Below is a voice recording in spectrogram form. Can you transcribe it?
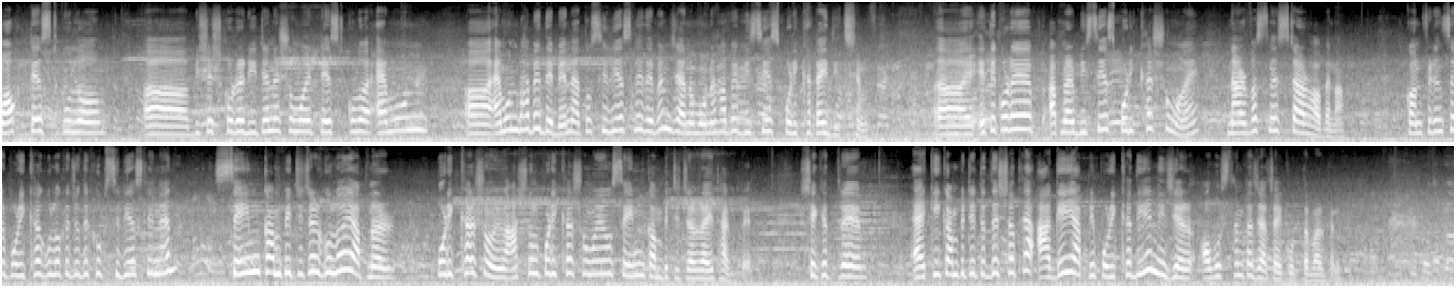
মক টেস্টগুলো বিশেষ করে রিটার্নের সময় টেস্টগুলো এমন এমনভাবে দেবেন, এত সিরিয়াসলি দেবেন যেন মনে হবে বিসিএস পরীক্ষাটাই দিচ্ছেন। এতে করে আপনার বিসিএস পরীক্ষার সময় নার্ভাসনেসটা আর হবে না। কনফিডেন্সের পরীক্ষাগুলোকে যদি খুব সিরিয়াসলি নেন, সেম কম্পিটিটারগুলোই আপনার পরীক্ষার সময়, আসল পরীক্ষার সময়ও সেম কম্পিটিটাররাই থাকবে। সেক্ষেত্রে একই কম্পিটিটরদের সাথে আগেই আপনি পরীক্ষা দিয়ে নিজের অবস্থানটা যাচাই করতে পারবেন। এই কথাটা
